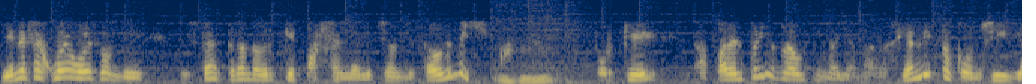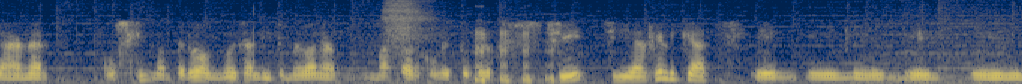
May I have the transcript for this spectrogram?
Y en ese juego es donde están esperando a ver qué pasa en la elección del Estado de México porque ah, para el PRI es la última llamada. Si Alito consigue ganar, o si, perdón, no es Alito, me van a matar con esto, pero si, si Angélica... Eh, eh, eh,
